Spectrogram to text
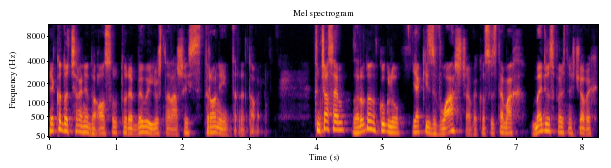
jako docieranie do osób, które były już na naszej stronie internetowej. Tymczasem, zarówno w Google, jak i zwłaszcza w ekosystemach mediów społecznościowych,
